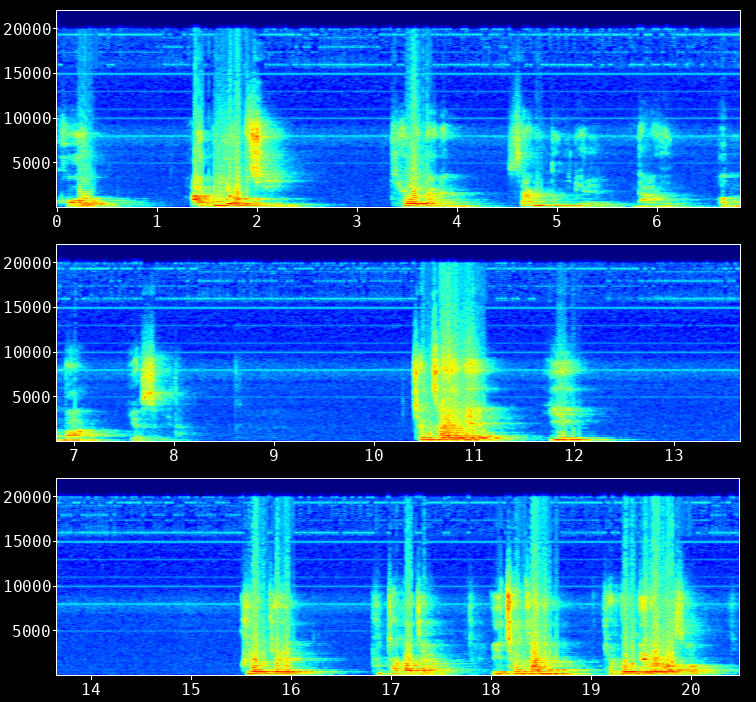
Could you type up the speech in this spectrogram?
곧 아비 없이 태어나는 쌍둥이를 낳은 엄마였습니다. 천사에게 이 그렇게 부탁하자 이 천사는 결국 내려와서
